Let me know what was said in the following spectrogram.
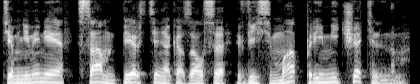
Тем не менее, сам перстень оказался весьма примечательным.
